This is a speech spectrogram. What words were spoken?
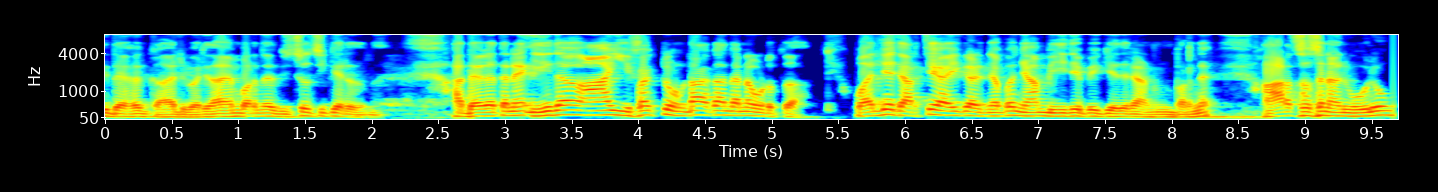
ഇദ്ദേഹം കാലുവരി. ഞാൻ പറഞ്ഞത് വിശ്വസിക്കരുതെന്ന്. അദ്ദേഹത്തിന് ഇത് ആ ഇഫക്റ്റ് ഉണ്ടാക്കാൻ തന്നെ കൊടുത്തുക വലിയ ചർച്ചയായി കഴിഞ്ഞപ്പോൾ ഞാൻ ബി ജെ പിക്ക് എതിരാണെന്ന് പറഞ്ഞ് ആർ എസ് എസിന് അനുകൂലവും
